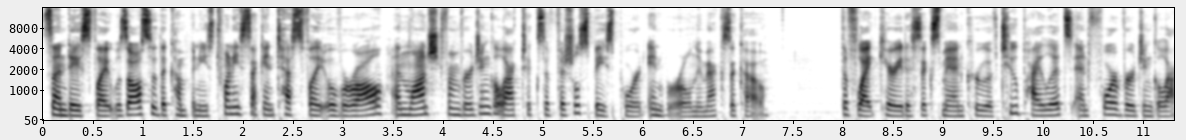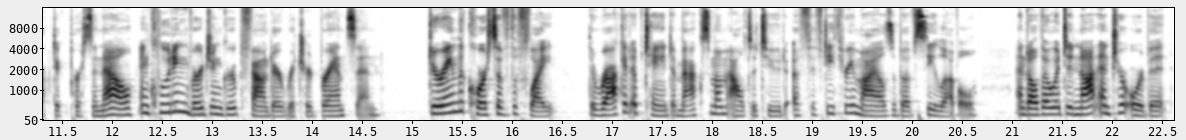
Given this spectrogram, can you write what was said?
Sunday's flight was also the company's 22nd test flight overall and launched from Virgin Galactic's official spaceport in rural New Mexico. The flight carried a six man crew of two pilots and four Virgin Galactic personnel, including Virgin Group founder Richard Branson. During the course of the flight, the rocket obtained a maximum altitude of 53 miles above sea level, and although it did not enter orbit,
